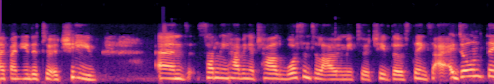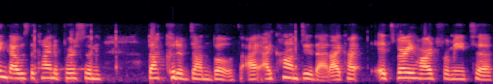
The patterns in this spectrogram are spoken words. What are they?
life i needed to achieve. And suddenly having a child wasn't allowing me to achieve those things. I, I don't think i was the kind of person that could have done both. I, I can't do that. I can't, it's very hard for me to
